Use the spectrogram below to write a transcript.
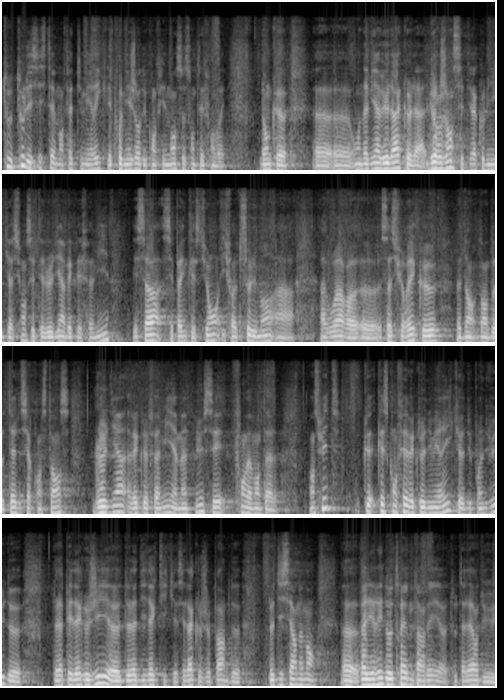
tous- les systèmes en fait numériques, les premiers jours du confinement se sont effondrés. Donc, euh, euh, on a bien vu là que l'urgence c'était la communication, c'était le lien avec les familles, et ça, c'est pas une question. Il faut absolument à- avoir euh, s'assurer que dans, dans de telles circonstances, le lien avec la famille est maintenu, c'est fondamental. Ensuite, que- qu'est-ce qu'on fait avec le numérique euh, du point de vue de, la pédagogie, euh, de la didactique Et c'est là que je parle de, de discernement. Euh, Valérie Dautrem parlait tout à l'heure du,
